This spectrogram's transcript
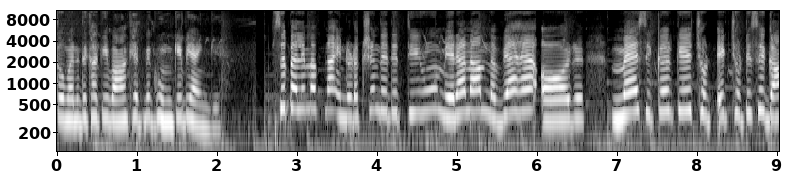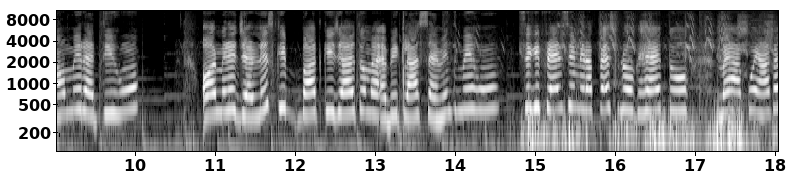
तो मैंने देखा कि वहाँ खेत में घूम के भी आएँगे। सबसे पहले मैं अपना इंट्रोडक्शन दे देती हूँ। मेरा नाम नव्या है और मैं सिकर के छो, एक छोटे से गाँव में रहती हूँ। और मेरे जर्नलिस्ट की बात की जाए तो मैं अभी क्लास सेवेंथ में हूँ। जैसे कि फ्रेंड्स ये मेरा फ़र्स्ट व्लॉग है तो मैं आपको यहाँ का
